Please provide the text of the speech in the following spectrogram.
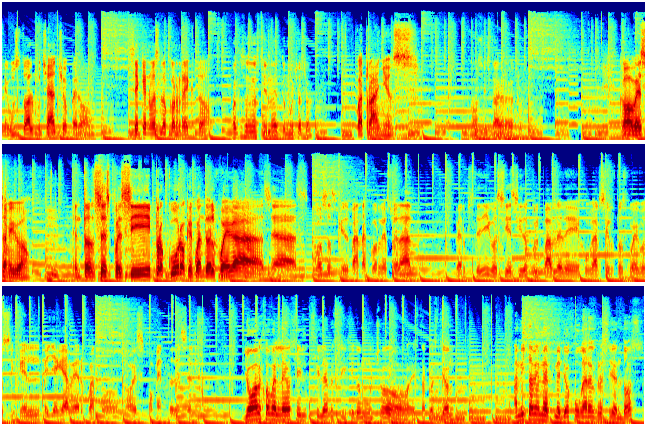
le gustó al muchacho, pero sé que no es lo correcto. ¿Cuántos años tiene tu muchacho? Cuatro años. No, sí está agradecido. ¿Cómo ves, amigo? Mm. Entonces, pues sí, procuro que cuando él juega sea cosas que van acorde a su edad. Pero pues te digo, sí he sido culpable de jugar ciertos juegos y que él me llegue a ver cuando no es momento de hacerlo. Yo al joven Leo sí, le he restringido mucho esta cuestión. A mí también me, vio jugar el Resident 2,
